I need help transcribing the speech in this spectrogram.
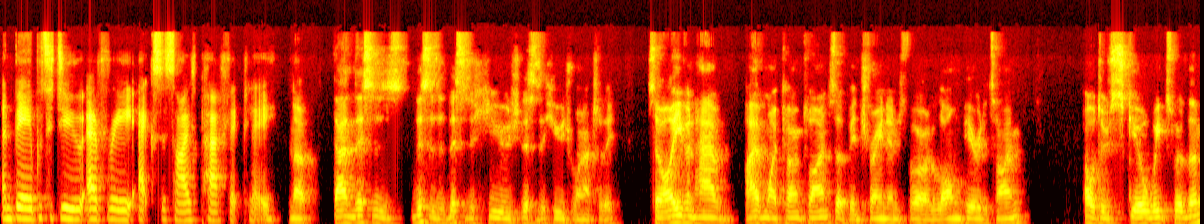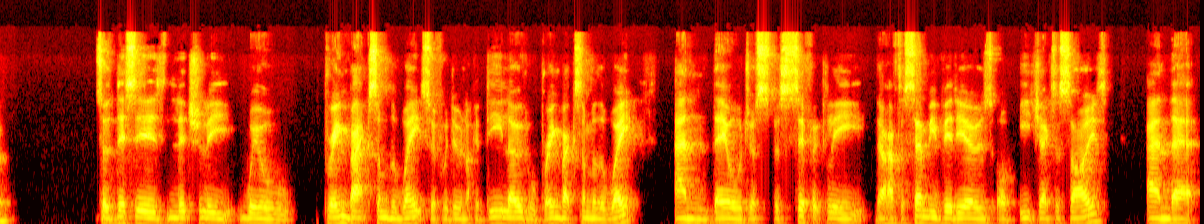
and be able to do every exercise perfectly. No, Dan, this is this is this is a huge this is a huge one actually. So I even have I have my current clients that have been training for a long period of time. I'll do skill weeks with them. So this is literally we'll bring back some of the weight. So if we're doing like a deload, we'll bring back some of the weight, and they will just specifically they'll have to send me videos of each exercise and their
